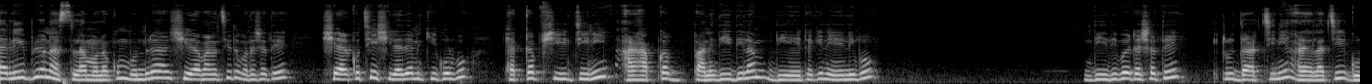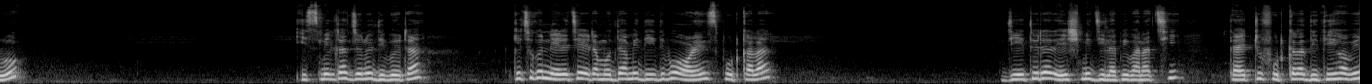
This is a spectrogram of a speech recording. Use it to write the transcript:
হ্যালো ইব্রিয়ান আসসালামু আলাইকুম। বন্ধুরা, শিরা বানাচ্ছি। তোমাদের সাথে শেয়ার করছি। এই শিরা দিয়ে আমি কী করব? এক কাপ চিনি আর হাফ কাপ পানি দিয়ে দিলাম। দিয়ে এটাকে নেড়ে নিব। দিয়ে দিব এটার সাথে একটু দারচিনি আর এলাচির গুঁড়ো। স্মেলটার জন্য দিব এটা। কিছুক্ষণ নেড়েছে এটার মধ্যে আমি দিয়ে দিব অরেঞ্জ ফুড কালার যেহেতু এটা রেশমি জিলাপি বানাচ্ছি, তাই একটু ফুড কালার দিতেই হবে।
